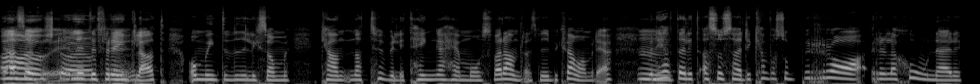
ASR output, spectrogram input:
jag alltså förstår, lite förenklat. Om inte vi liksom kan naturligt hänga hemma hos varandra, att vi är bekväma med det. Mm. Men helt ärligt, alltså, så här, det kan vara så bra relationer,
